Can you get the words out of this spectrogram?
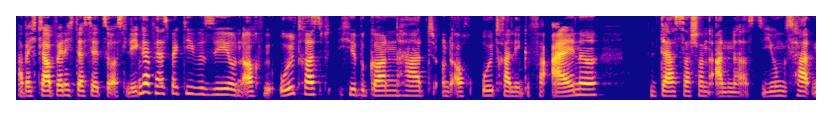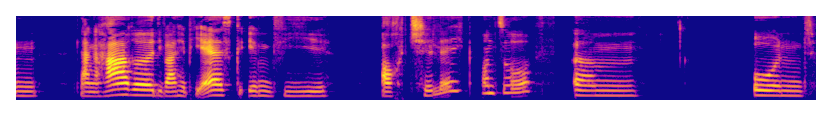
Aber ich glaube, wenn ich das jetzt so aus linker Perspektive sehe und auch wie Ultras hier begonnen hat und auch ultralinke Vereine, das war schon anders. Die Jungs hatten lange Haare, die waren hippiesk, irgendwie auch chillig und so. Ähm, und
